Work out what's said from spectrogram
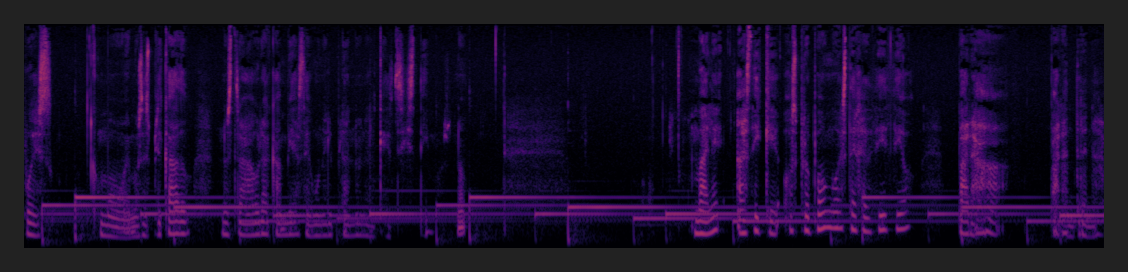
pues como hemos explicado, nuestra aura cambia según el plano en el que existimos, ¿no? ¿Vale? Así que os propongo este ejercicio para, para entrenar,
